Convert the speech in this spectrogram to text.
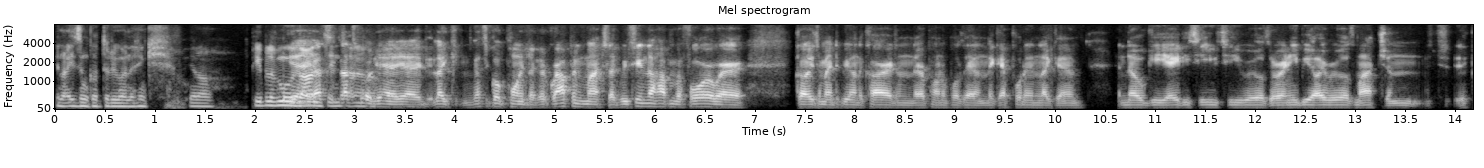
you know, isn't good to do. And I think you know people have moved yeah, on. That's, that's good. Yeah, yeah. Like that's a good point. Like a grappling match, like we've seen that happen before, where guys are meant to be on the card and their opponent pulls out and they get put in like a, a no gi ADCC rules or an EBI rules match and it,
